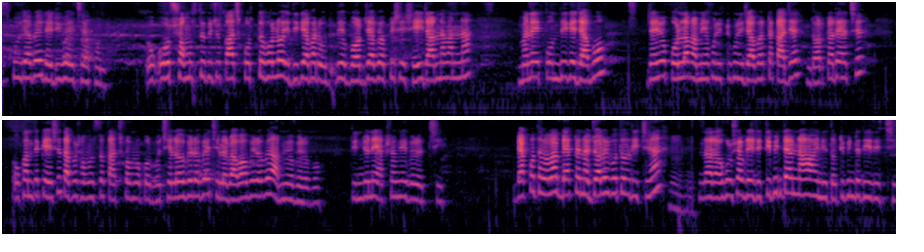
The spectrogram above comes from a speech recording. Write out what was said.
স্কুল যাবে রেডি হয়েছে এখন। ওর সমস্ত কিছু কাজ করতে হলো, এদিকে আবার ওদিকে বর যাবে অফিসে সেই রান্না বান্না মানে কোন দিকে যাব? যাই হোক, করলাম, আমি এখন একটুখানি যাব একটা কাজে, দরকারে আছে। ওখান থেকে এসে তারপর সমস্ত কাজকর্ম করব। ছেলেও বেরোবে, ছেলের বাবাও বেরোবে, আমিও বেরোবো। তিনজনে একসঙ্গেই বেরোচ্ছি। ব্যাগ কোথায় বাবা? ব্যাগটা না জলের বোতল দিচ্ছে হ্যাঁ? দাঁড়া ওগুলো সব রেডি টিফিনটা নেওয়া হয়নি তো টিফিনটা দিয়ে দিচ্ছি।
